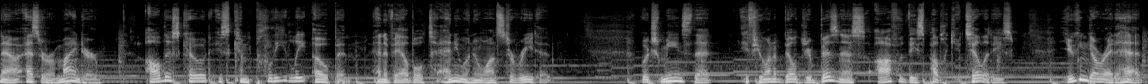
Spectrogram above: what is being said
Now, as a reminder, all this code is completely open and available to anyone who wants to read it, which means that if you want to build your business off of these public utilities, you can go right ahead.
